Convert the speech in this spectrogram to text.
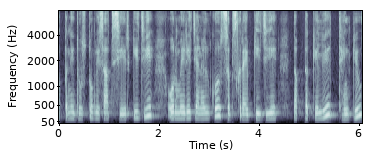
अपने दोस्तों के साथ शेयर कीजिए और मेरे चैनल को सब्सक्राइब कीजिए। तब तक के लिए थैंक यू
